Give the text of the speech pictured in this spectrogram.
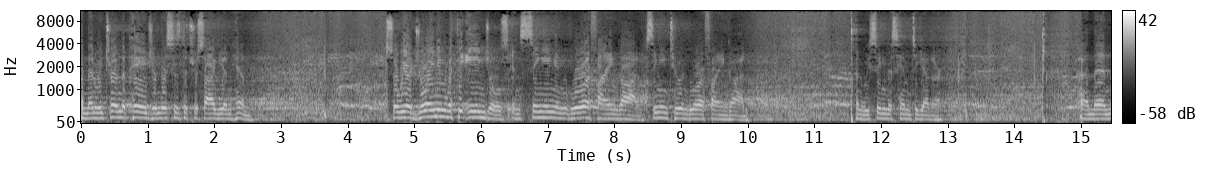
And then we turn the page, and this is the Trisagion hymn. So we are joining with the angels in singing and glorifying God, singing to and glorifying God. And we sing this hymn together. And then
